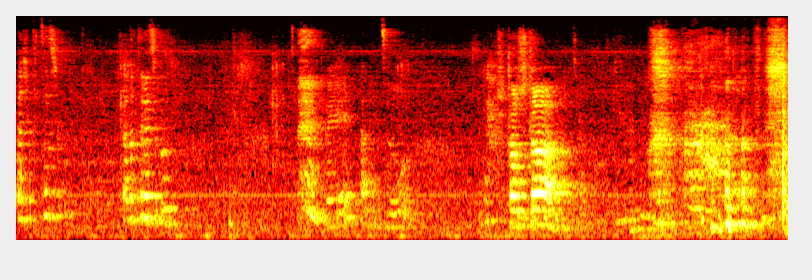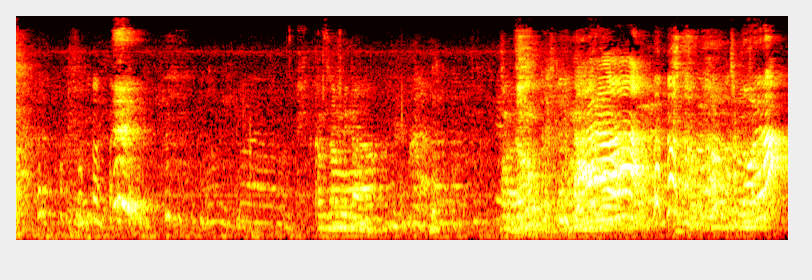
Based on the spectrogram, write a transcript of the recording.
다시 붙여주고. 떨어뜨려주고. 네, 다음주. 좋다 좋다. 감사합니다. 나야. 너야?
